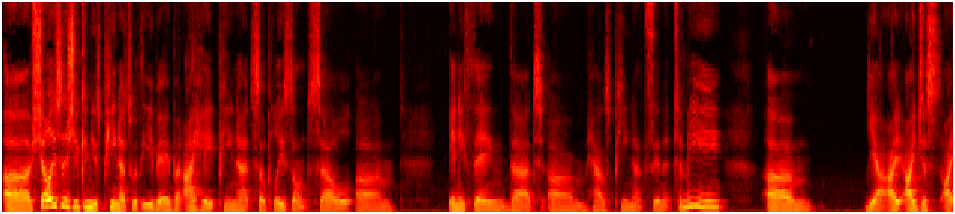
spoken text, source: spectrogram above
Uh, Shelly says you can use peanuts with eBay, but I hate peanuts, so please don't sell um, anything that um, has peanuts in it to me. Um, yeah, I, I just I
